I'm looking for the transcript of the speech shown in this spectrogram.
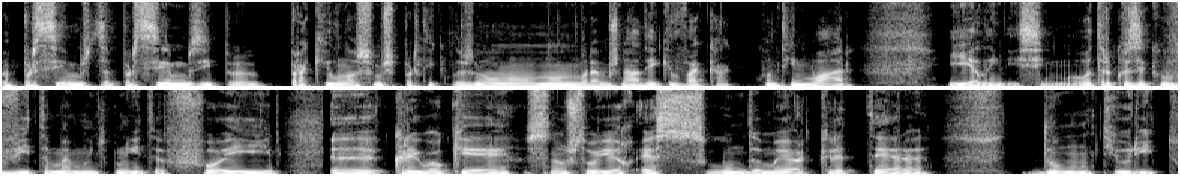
aparecemos, desaparecemos e para, aquilo nós somos partículas, não, não, não demoramos nada e aquilo vai cá continuar e é lindíssimo. Outra coisa que eu vi também muito bonita foi, eh, creio eu que é, se não estou erro, é a segunda maior cratera de um meteorito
